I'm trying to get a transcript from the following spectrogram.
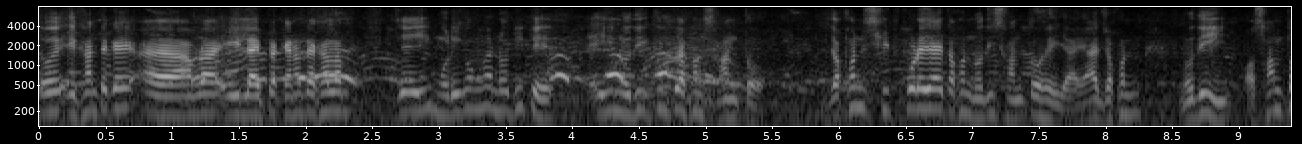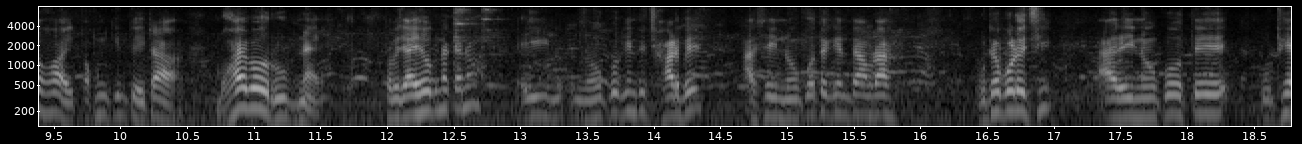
তো এখান থেকে আমরা এই লাইভটা কেন দেখালাম? যে এই মরিগঙ্গা নদীতে এই নদী কিন্তু এখন শান্ত। যখন শীত পড়ে যায় তখন নদী শান্ত হয়ে যায়। আর যখন নদী অশান্ত হয় তখন কিন্তু এটা ভয়াবহ রূপ নেয়। তবে যাই হোক না কেন, এই নৌকো কিন্তু ছাড়বে। আর সেই নৌকোতে কিন্তু আমরা উঠে পড়েছি। আর এই নৌকোতে উঠে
